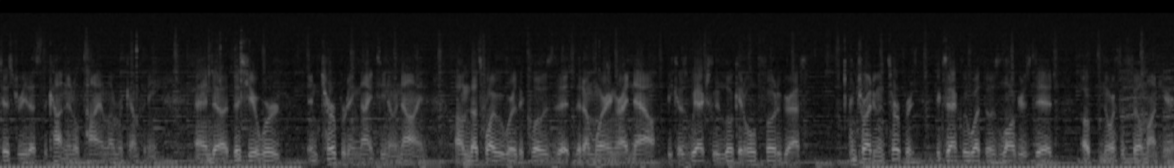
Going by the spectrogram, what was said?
Philmont's history, that's the Continental Tie and Lumber Company. And uh, this year we're interpreting 1909. Um, that's why we wear the clothes that, that I'm wearing right now, because we actually look at old photographs and try to interpret exactly what those loggers did up north of Philmont here.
